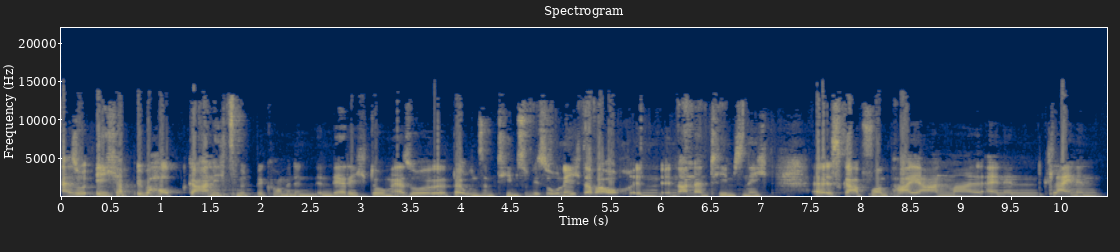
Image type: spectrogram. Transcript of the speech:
Also ich habe überhaupt gar nichts mitbekommen in, in der Richtung. Also äh, bei uns im Team sowieso nicht, aber auch in, in anderen Teams nicht. Äh, es gab vor ein paar Jahren mal einen kleinen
